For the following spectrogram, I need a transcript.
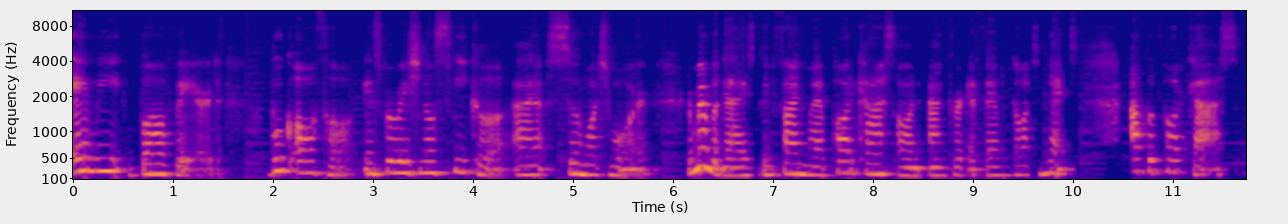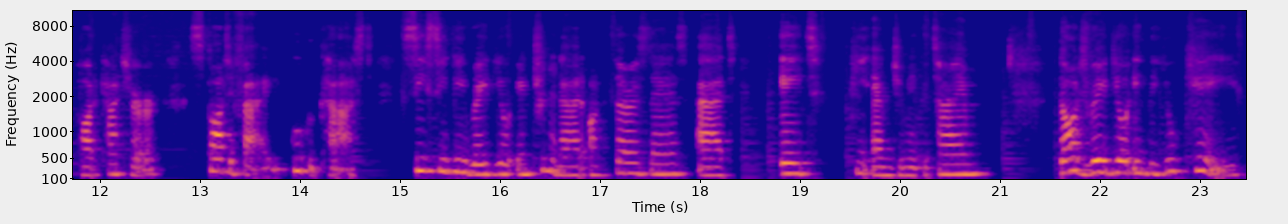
Amy Bovaird, book author, inspirational speaker, and so much more. Remember, guys, you can find my podcast on anchorfm.net, Apple Podcasts, Podcatcher, Spotify, Google Cast, CCV Radio in Trinidad on Thursdays at 8 p.m. Jamaica time, Dodge Radio in the UK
